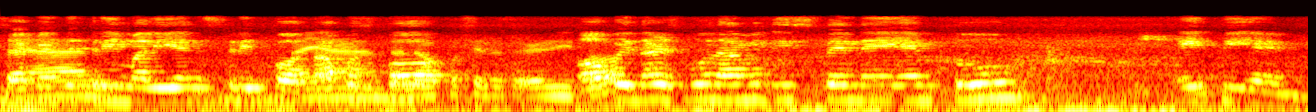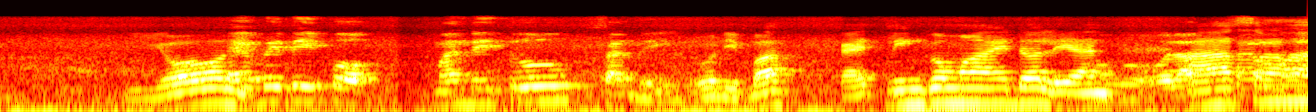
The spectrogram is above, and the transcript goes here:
73 Malian Street po. Ayan, Tapos po, po sila sir dito. open hours po namin is 10 a.m. to 8 p.m. Yun. Every day po, Monday to Sunday. O, di ba? Kahit linggo mga idol, yan. Opo, wala Ah, sa mga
